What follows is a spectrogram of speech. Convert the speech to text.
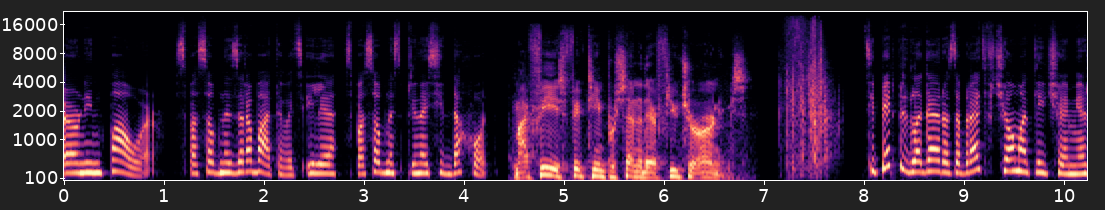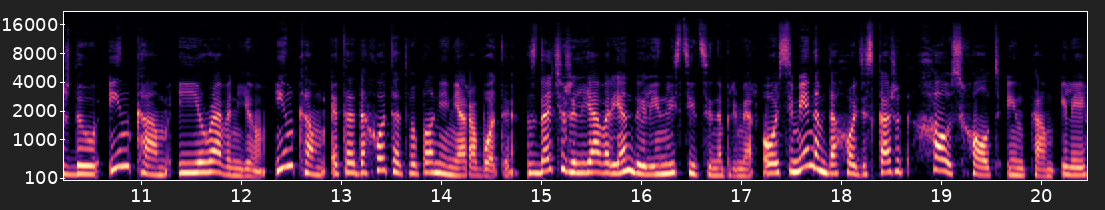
earning power — способность зарабатывать или способность приносить доход. My fee is 15% of their future earnings. Теперь предлагаю разобрать, в чем отличие между income и revenue. Income — это доход от выполнения работы. Сдача жилья в аренду или инвестиции, например. О семейном доходе скажут household income или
